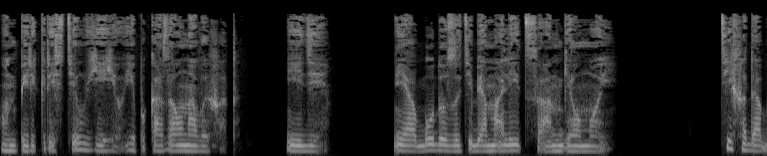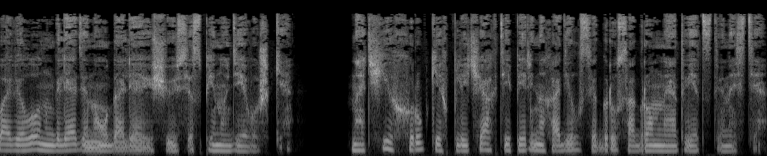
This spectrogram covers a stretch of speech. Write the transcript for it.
Он перекрестил ее и показал на выход. «Иди. Я буду за тебя молиться, ангел мой». Тихо добавил он, глядя на удаляющуюся спину девушки. на чьих хрупких плечах теперь находился груз огромной ответственности.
